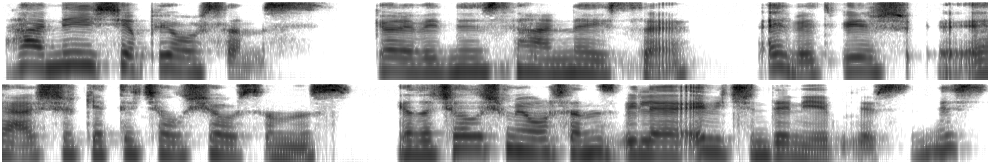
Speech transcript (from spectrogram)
her ne iş yapıyorsanız, göreviniz her neyse, elbet bir eğer şirkette çalışıyorsanız ya da çalışmıyorsanız bile ev için deneyebilirsiniz.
